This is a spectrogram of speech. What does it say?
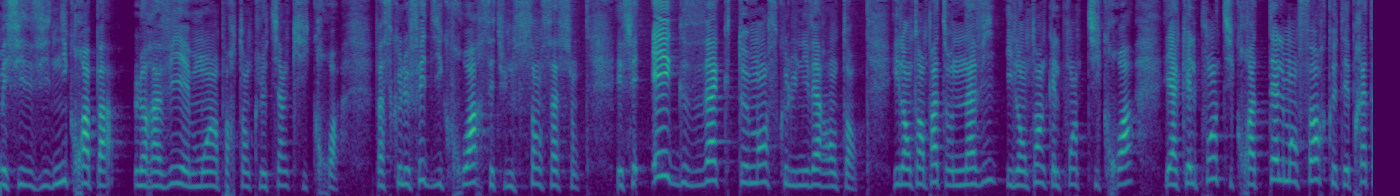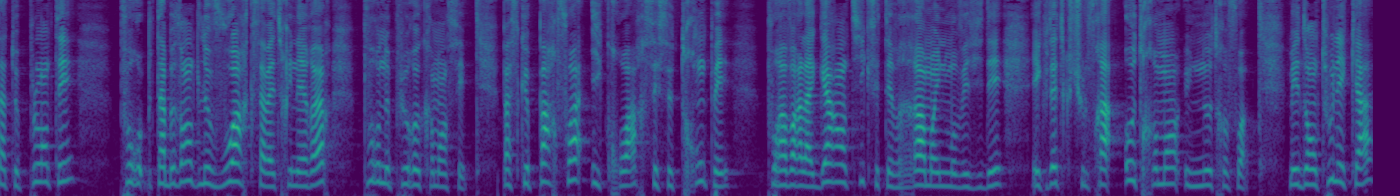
mais s'ils n'y croient pas, leur avis est moins important que le tien qui croit. Parce que le fait d'y croire, c'est une sensation. Et c'est exactement ce que l'univers entend. Il n'entend pas ton avis, il entend à quel point tu y crois, et à quel point tu y crois tellement fort que tu es prête à te planter pour, as besoin de le voir que ça va être une erreur pour ne plus recommencer. Parce que parfois, y croire, c'est se tromper pour avoir la garantie que c'était vraiment une mauvaise idée et peut-être que tu le feras autrement une autre fois. Mais dans tous les cas,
